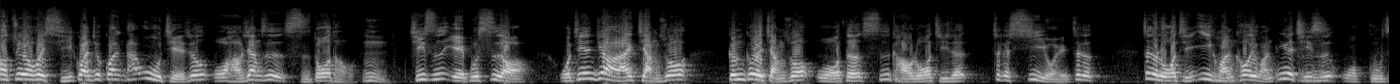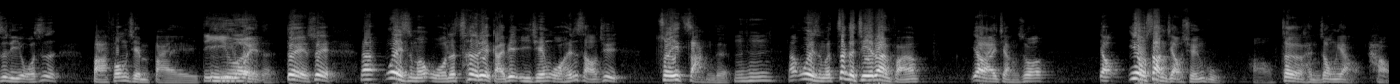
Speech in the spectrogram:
到最后会习惯，就关他误解，就我好像是死多头。嗯，其实也不是哦。我今天就要来讲说。跟各位讲说，我的思考逻辑的这个细微，这个这个逻辑一环扣一环，因为其实我骨子里我是把风险摆第一位的，对，所以那为什么我的策略改变？以前我很少去追涨的，嗯哼，那为什么这个阶段反而要来讲说要右上角选股？好，这个很重要。好，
